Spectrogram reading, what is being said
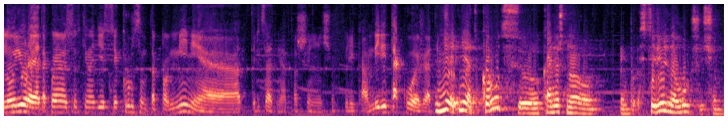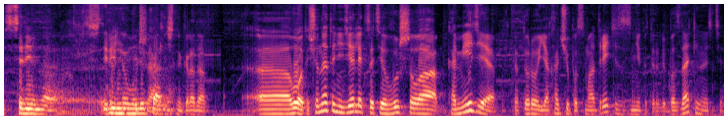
ну, Юра, я так понимаю, все-таки, надеюсь, все к Крусам-то по- менее отрицательное отношение, чем к великанам. Или такое же Нет, нет, Крут, э, конечно, как бы стерильно лучше, чем стерильно э, Стерильно лучше, великаны. отличный градат. Э, Вот, еще на этой неделе, кстати, вышла комедия, которую я хочу посмотреть из некоторой любознательности.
